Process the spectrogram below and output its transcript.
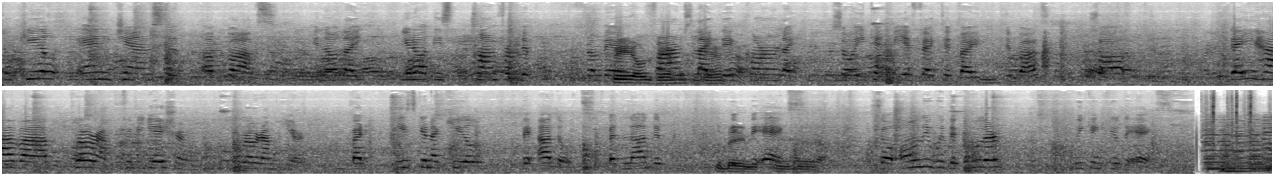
to kill any chance of bugs. You know, like you know, these come from the from the yeah, farms, like yeah. the corn, like so it can be affected by the bugs. So they have a program, fumigation program here, but it's gonna kill the adults, but not the The baby. the eggs. Yeah. So only with the cooler we can kill the eggs.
